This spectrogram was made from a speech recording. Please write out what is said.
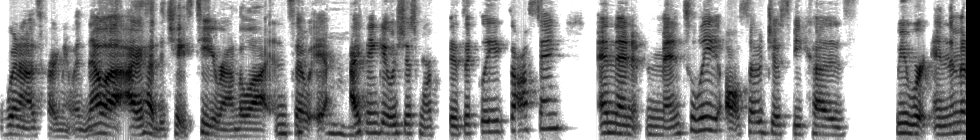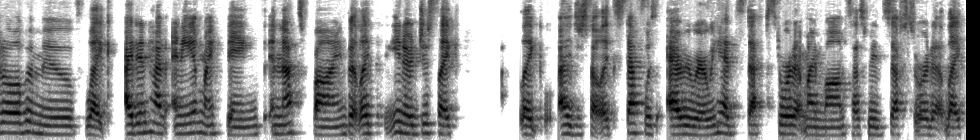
when I was pregnant with Noah, I had to chase T around a lot. And so it, mm-hmm. I think it was just more physically exhausting. And then mentally, also, just because we were in the middle of a move, like I didn't have any of my things, and that's fine. But like, you know, just like, like I just felt like stuff was everywhere. We had stuff stored at my mom's house. We had stuff stored at like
